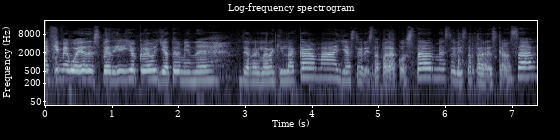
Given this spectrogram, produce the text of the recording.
Aquí me voy a despedir, yo creo ya terminé de arreglar aquí la cama, ya estoy lista para acostarme, estoy lista para descansar.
